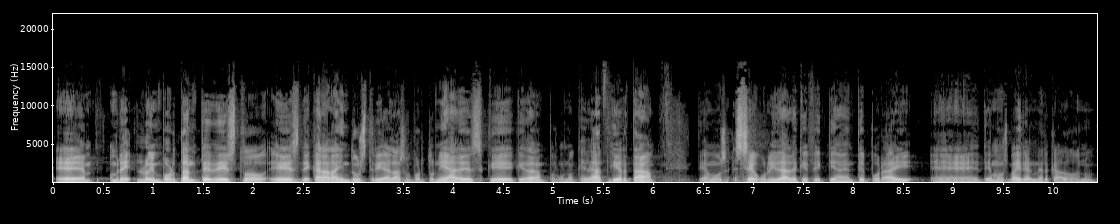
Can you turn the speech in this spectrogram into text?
Eh, hombre, lo importante de esto es, de cara a la industria, las oportunidades que, da, pues bueno, que da cierta digamos, seguridad de que efectivamente por ahí eh, digamos, va a ir el mercado. ¿no?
